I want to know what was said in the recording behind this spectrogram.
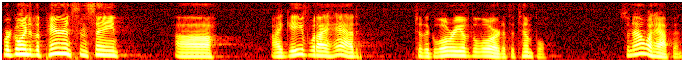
were going to the parents and saying, uh, I gave what I had to the glory of the Lord at the temple. So now what happened?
